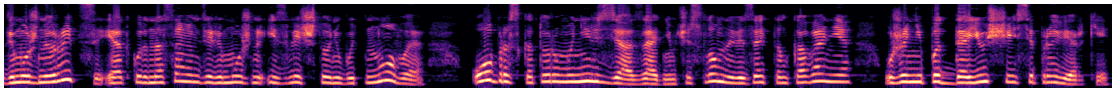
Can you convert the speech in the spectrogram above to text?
где можно рыться и откуда на самом деле можно извлечь что-нибудь новое, образ, которому нельзя задним числом навязать толкование, уже не поддающееся проверке,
